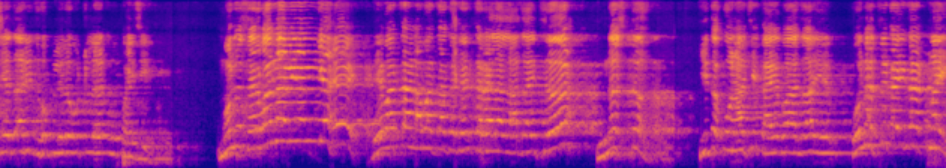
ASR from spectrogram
शेजारी झोपलेलं उठलं पाहिजे म्हणून सर्वांना विनंती आहे देवाचा नावाचा गजर करायला लाजायचं नसतं. इथं कोणाचे काय बाज आहे कोणाचं काही जात नाही.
